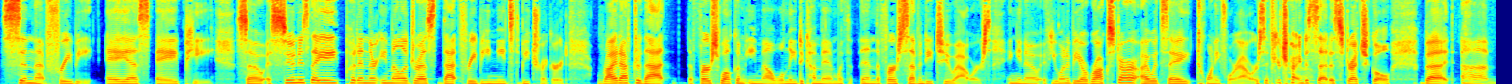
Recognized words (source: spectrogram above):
send that freebie ASAP. So as soon as they put in their email address, that freebie needs to be triggered. Right after that, the first welcome email will need to come in within the first 72 hours. And you know, if you want to be a rock star, I would say 24 hours if you're trying yeah. to set a stretch goal. But, um,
